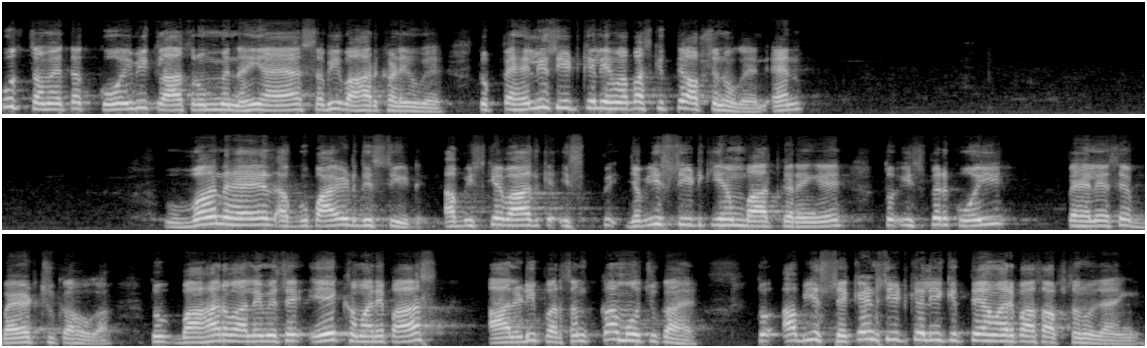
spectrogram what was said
उस समय तक कोई भी क्लासरूम में नहीं आया, सभी बाहर खड़े हुए हैं। तो पहली सीट के लिए हमारे पास कितने ऑप्शन हो गए? An one has occupied this seat अब इसके बाद इस जब इस सीट की हम बात करेंगे तो इस पर कोई पहले से बैठ चुका होगा। तो बाहर वाले में से एक हमारे पास ऑलरेडी पर्सन कम हो चुका है। तो अब ये सेकेंड सीट के लिए कितने हमारे पास ऑप्शन हो जाएँगे?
